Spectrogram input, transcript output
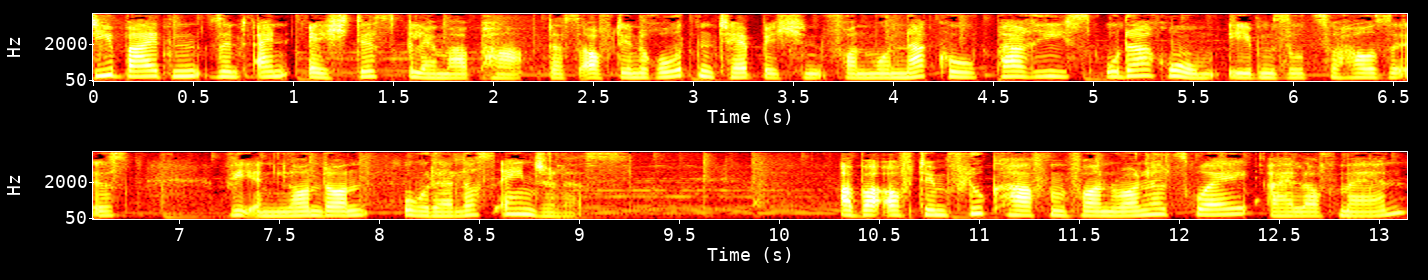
die beiden sind ein echtes Glamour-Paar, das auf den roten Teppichen von Monaco, Paris oder Rom ebenso zu Hause ist wie in London oder Los Angeles. Aber auf dem Flughafen von Ronaldsway, Isle of Man,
